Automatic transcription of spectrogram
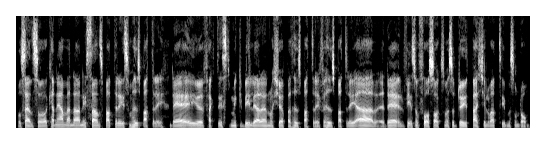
Och sen så kan ni använda Nissans batteri som husbatteri. Det är ju faktiskt mycket billigare än att köpa ett husbatteri. För husbatteri är, det, det finns nog få saker som är så dyrt per kilowattimme som dem.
